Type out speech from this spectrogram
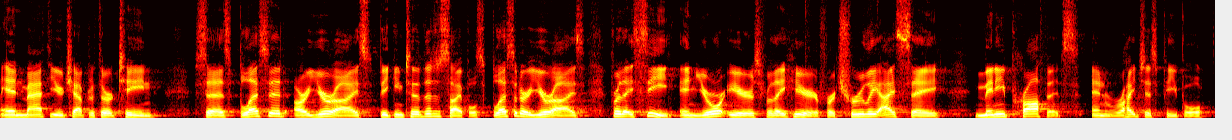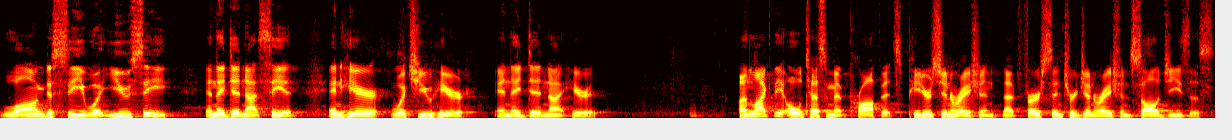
in Matthew chapter 13 says, Blessed are your eyes, speaking to the disciples, blessed are your eyes, for they see, and your ears, for they hear. For truly I say, many prophets and righteous people long to see what you see, and they did not see it, and hear what you hear, and they did not hear it. Unlike the Old Testament prophets, Peter's generation, that first century generation, saw Jesus,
